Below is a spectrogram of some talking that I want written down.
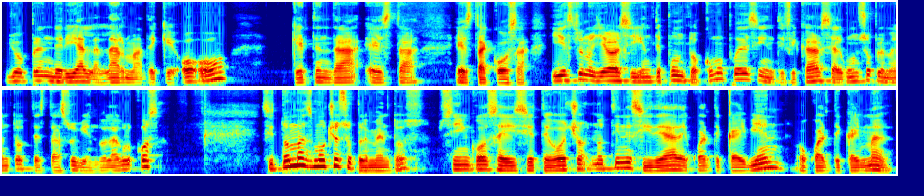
Yo prendería la alarma de que, oh, oh, ¿qué tendrá esta, esta cosa? Y esto nos lleva al siguiente punto. ¿Cómo puedes identificar si algún suplemento te está subiendo la glucosa? Si tomas muchos suplementos, 5, 6, 7, 8, no tienes idea de cuál te cae bien o cuál te cae mal.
